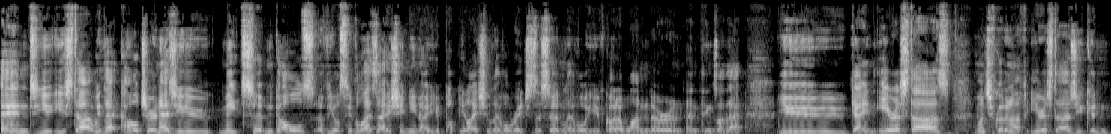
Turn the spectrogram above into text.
and you, you start with that culture and as you meet certain goals of your civilization you know your population level reaches a certain level you've got a wonder and, and things like that you gain era stars and once you've got enough era stars you can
